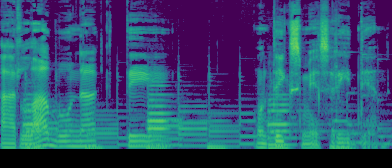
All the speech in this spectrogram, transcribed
ar labu nakti un tiksimies rītdien.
